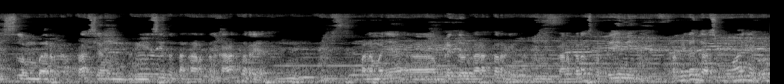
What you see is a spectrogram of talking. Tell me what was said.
selembar kertas yang berisi tentang karakter-karakter ya. Apa namanya eh, breakdown karakter gitu. Karakternya seperti ini. Tapi kan nggak semuanya bro.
